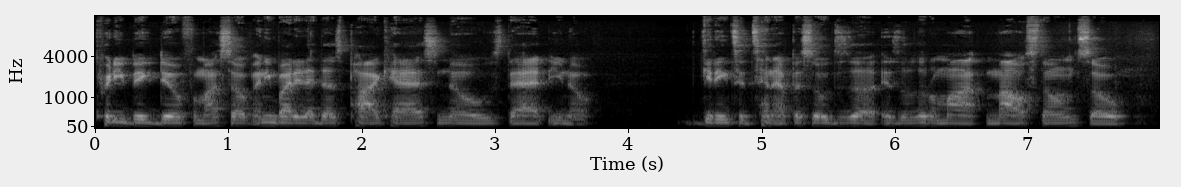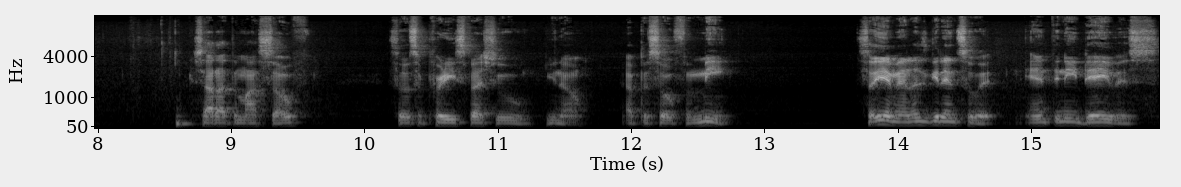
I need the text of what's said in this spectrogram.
Pretty big deal for myself. Anybody that does podcasts knows that, you know, getting to 10 episodes is a, is a little mi- milestone. So shout out to myself. So it's a pretty special, you know, episode for me. So yeah, man, let's get into it. Anthony Davis.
